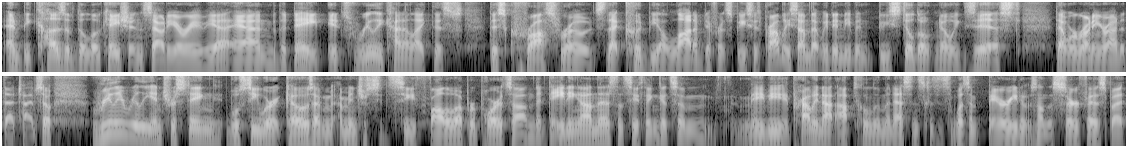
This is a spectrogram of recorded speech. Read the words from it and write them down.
And because of the location, Saudi Arabia, and the date, it's really kind of like this this crossroads that could be a lot of different species, probably some that we didn't even we still don't know exist that were running around at that time. So really, really interesting. We'll see where it goes. I'm, I'm interested to see follow up reports on the dating on this. Let's see if they can get some maybe probably not optical luminescence because it wasn't buried; it was on the surface. But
